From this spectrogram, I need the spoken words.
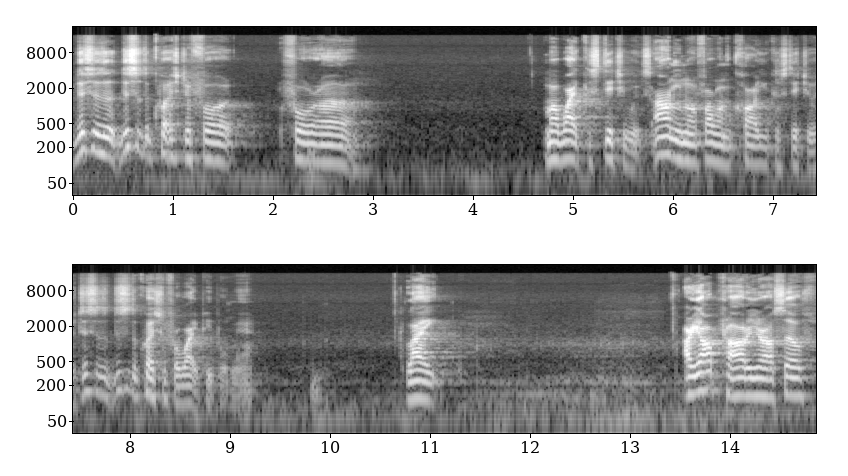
this is a this is a question for for uh, my white constituents. I don't even know if I want to call you constituents. This is this is a question for white people, man. Like, are y'all proud of yourself?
